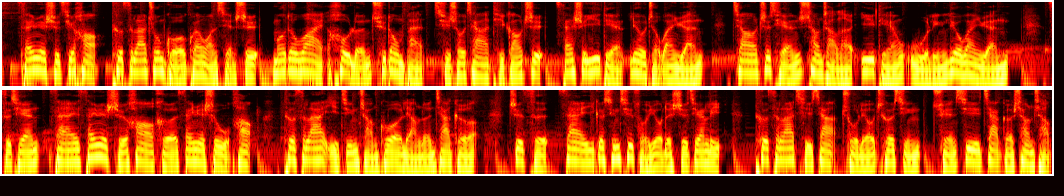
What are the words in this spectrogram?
三月十七号，特斯拉中国官网显示，Model Y 后轮驱动版起售价提高至三十一点六九万元，较之前上涨了一点五零六万元。此前，在三月十号和三月十五号，特斯拉已经涨过两轮价格。至此，在一个星期左右的时间里，特斯拉旗下主流车型全系价格上涨。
